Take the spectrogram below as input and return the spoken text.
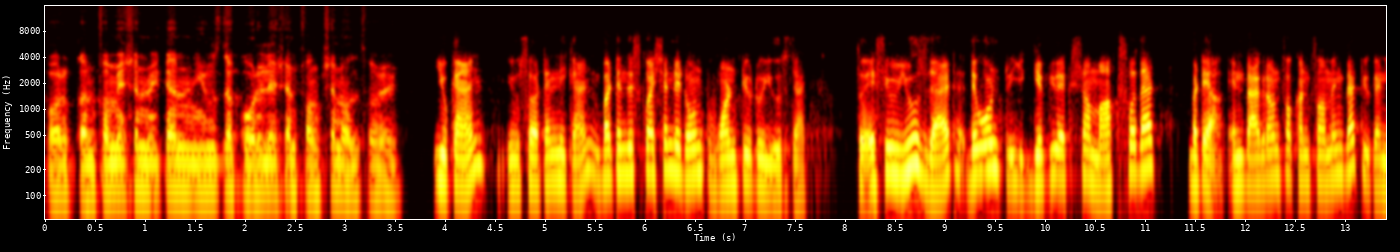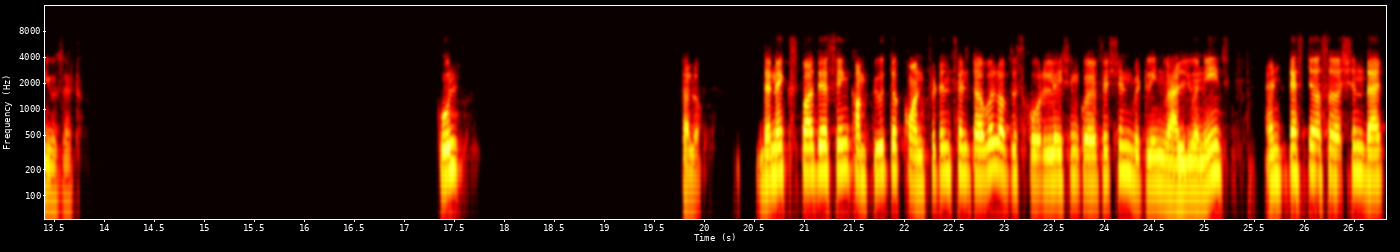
For confirmation, we can use the correlation function also, right? you can. You certainly can. But in this question they don't want you to use that. So if you use that they won't give you extra marks for that. But yeah in background for confirming that you can use it. Cool? Chalo. The next part they're saying compute the confidence interval of this correlation coefficient between value and age and test the assertion that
